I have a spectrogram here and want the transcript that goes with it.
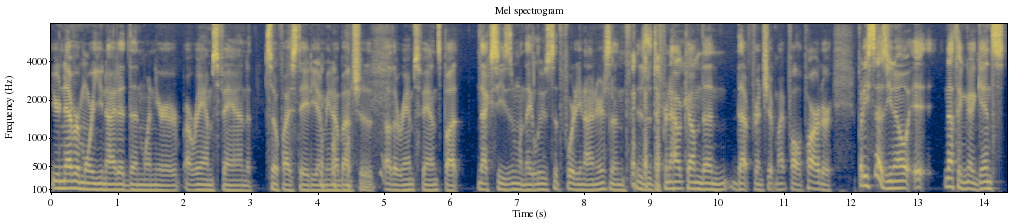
you're never more united than when you're a Rams fan at SoFi Stadium, you know, a bunch of other Rams fans. But next season, when they lose to the 49ers and there's a different outcome, then that friendship might fall apart. Or, but he says, you know, it, nothing against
